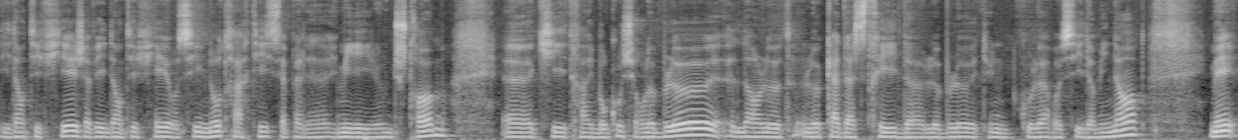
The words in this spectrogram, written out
identifié, j'avais identifié aussi une autre artiste qui s'appelle Emily Lundström, qui travaille beaucoup sur le bleu. Dans le, le cas d'Astrid, le bleu est une couleur aussi dominante. Mais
